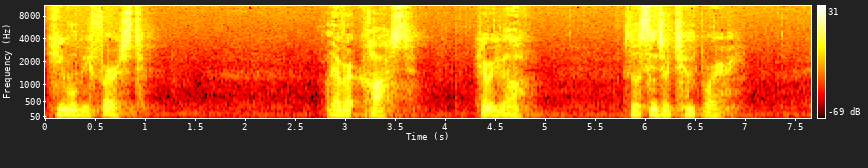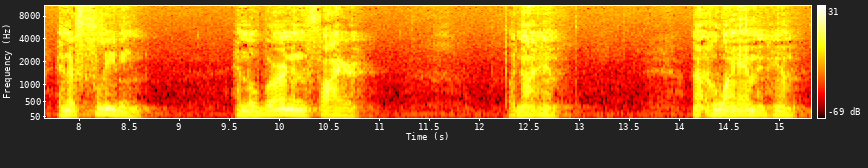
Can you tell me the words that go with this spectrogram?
He will be first. Whatever it costs, here we go. So those things are temporary and they're fleeting and they'll burn in the fire, but not Him, not who I am in Him.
